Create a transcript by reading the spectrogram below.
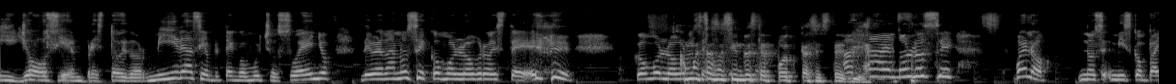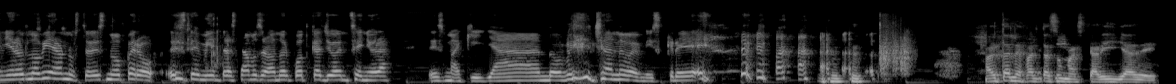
Y yo siempre estoy dormida, siempre tengo mucho sueño. De verdad no sé cómo logro este. ¿Cómo logro ¿Cómo estás haciendo este podcast este día? Ajá, no lo sé. Bueno, no sé, mis compañeros lo vieron, ustedes no, pero este, mientras estábamos grabando el podcast, yo en señora desmaquillándome, echándome mis cremas. Ahorita le falta su mascarilla de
